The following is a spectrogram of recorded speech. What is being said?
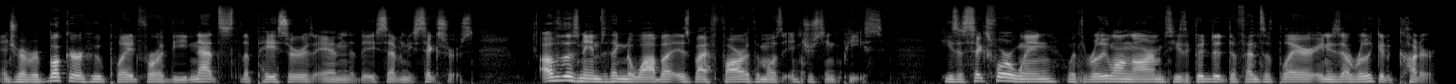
and Trevor Booker, who played for the Nets, the Pacers, and the 76ers. Of those names, I think Nwaba is by far the most interesting piece. He's a 6'4 wing with really long arms. He's a good defensive player, and he's a really good cutter.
